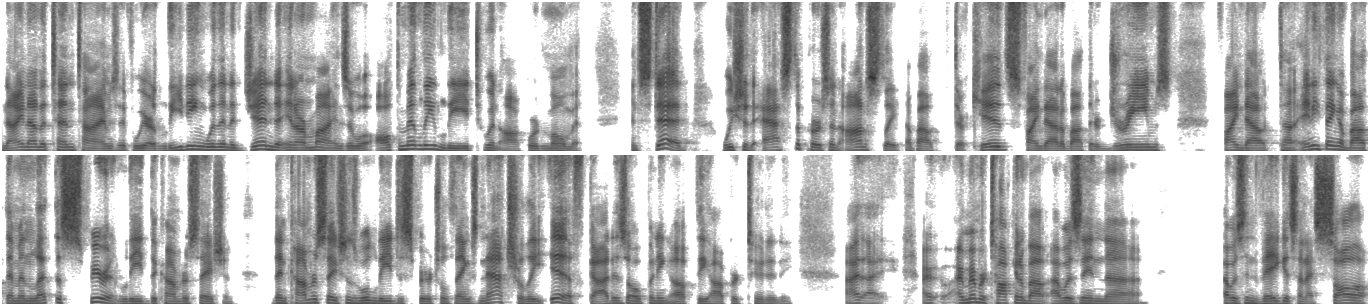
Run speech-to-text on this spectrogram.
Nine out of 10 times, if we are leading with an agenda in our minds, it will ultimately lead to an awkward moment. Instead, we should ask the person honestly about their kids, find out about their dreams, find out uh, anything about them, and let the spirit lead the conversation. Then conversations will lead to spiritual things naturally if God is opening up the opportunity. I I, I remember talking about I was in uh, I was in Vegas and I saw,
